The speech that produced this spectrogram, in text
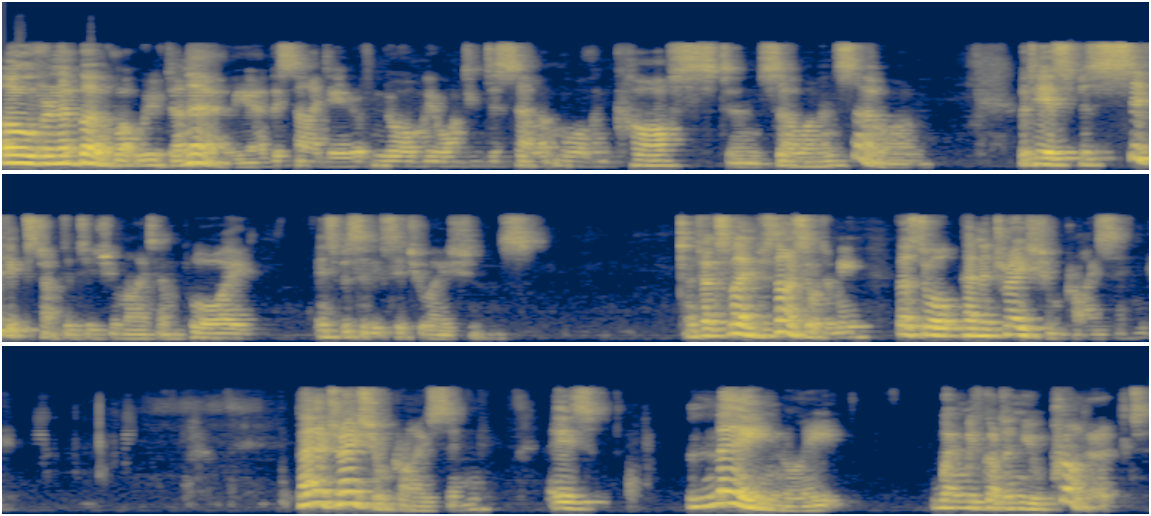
over and above what we've done earlier, this idea of normally wanting to sell at more than cost and so on and so on. But here's specific strategies you might employ in specific situations. And to explain precisely what I mean, first of all, penetration pricing. Penetration pricing is mainly when we've got a new product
